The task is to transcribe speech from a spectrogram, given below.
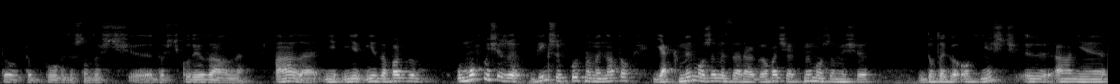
to, to byłoby zresztą dość, e, dość kuriozalne. Ale nie, nie, nie za bardzo. Umówmy się, że większy wpływ mamy na to, jak my możemy zareagować, jak my możemy się do tego odnieść, a nie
